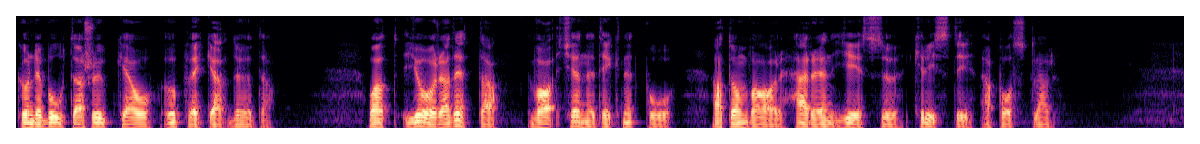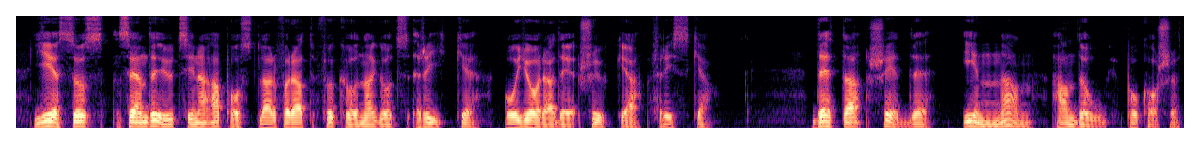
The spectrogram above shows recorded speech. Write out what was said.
kunde bota sjuka och uppväcka döda. Och att göra detta var kännetecknet på att de var Herren Jesu Kristi apostlar. Jesus sände ut sina apostlar för att förkunna Guds rike och göra de sjuka friska. Detta skedde innan han dog på korset.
